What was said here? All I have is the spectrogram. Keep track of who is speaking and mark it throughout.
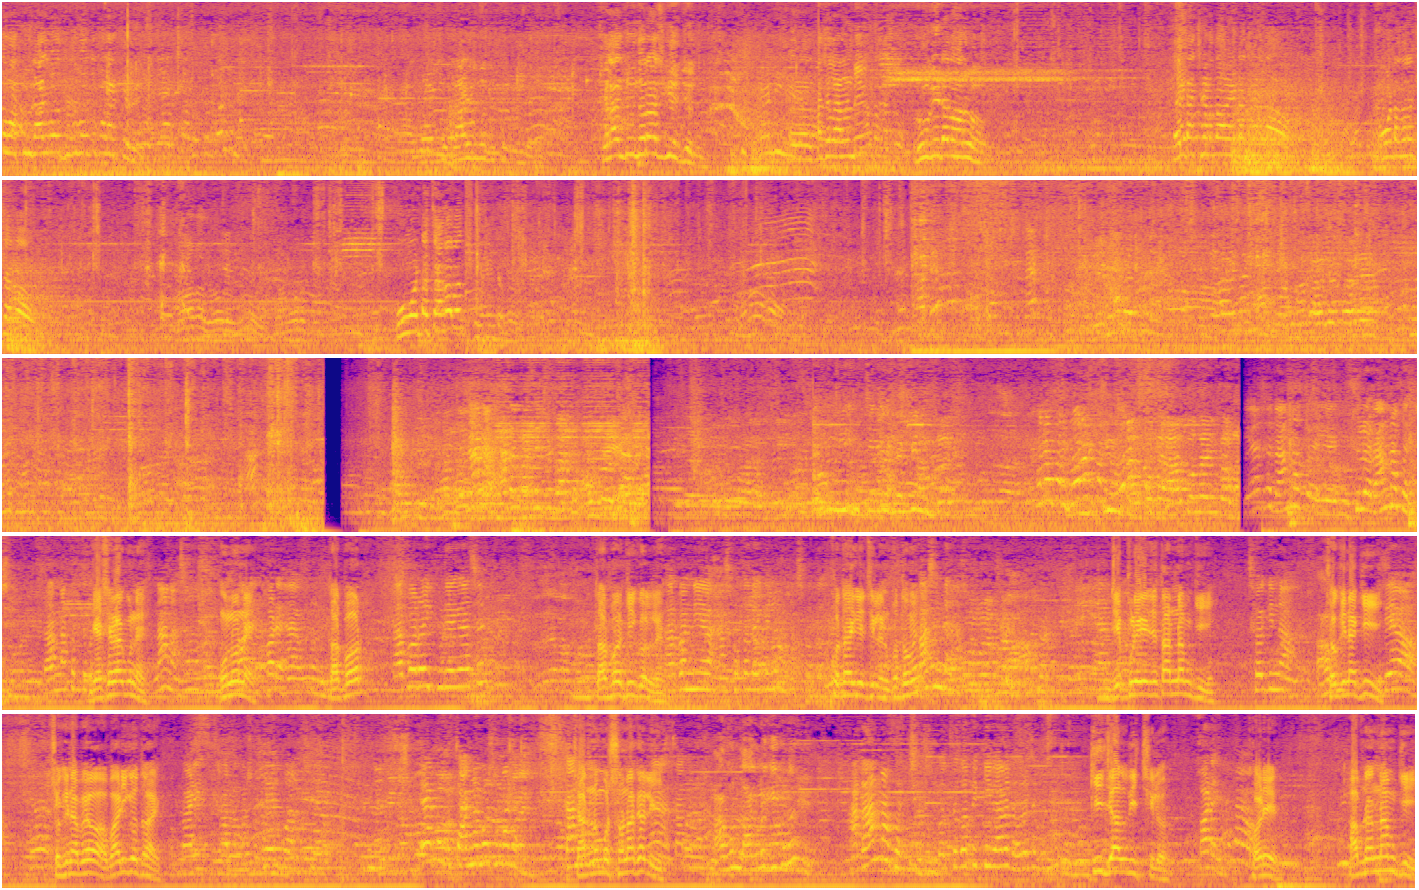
Speaker 1: তোমার তুমি গাড়ি বলে ধরে তোমার খেলান তুমি ধরো আজকে আচ্ছা রুগীটা ধরো। এটা ছেড়ে দাও এটা ছেড়ে দাও। ওটা ধরে চাকাও। ওটা চাকাবে
Speaker 2: গ্যাসে রান্না
Speaker 3: গ্যাসের আগুনে উনুনে? তারপর?
Speaker 2: ওই পুড়ে গেছে
Speaker 3: তারপর কি করলেন? কোথায় গিয়েছিলেন প্রথমে? যে পুড়ে গেছে তার নাম কি? সকিনা কি?
Speaker 2: ছকিনা
Speaker 3: সকিনা বেওয়া বাড়ি কোথায়?
Speaker 2: চার নম্বর
Speaker 3: সোনাখালি
Speaker 2: হ্যাঁ।
Speaker 1: আগুন লাগল কি করে।
Speaker 3: কি জাল দিচ্ছিল? খড়ের আপনার নাম কি?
